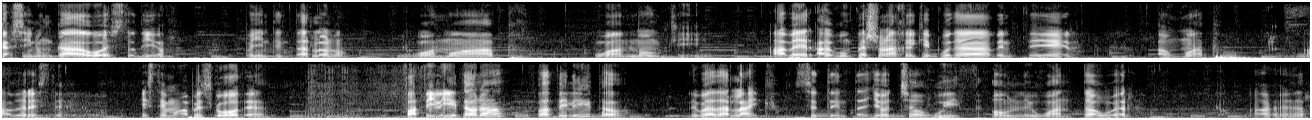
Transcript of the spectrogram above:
Casi nunca hago esto, tío. Voy a intentarlo, ¿no? One mob. One monkey. A ver, ¿algún personaje que pueda vencer a un mob? A ver este. Este mob es God, ¿eh? Facilito, ¿no? Facilito. Le voy a dar like. 78 with only one tower. A ver.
